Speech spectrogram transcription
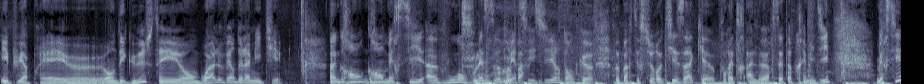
Et puis après, euh, on déguste et on boit le verre de l'amitié. Un grand, grand merci à vous. On vous laisse repartir, donc euh, repartir sur euh, Tiezac euh, pour être à l'heure cet après-midi. Merci,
